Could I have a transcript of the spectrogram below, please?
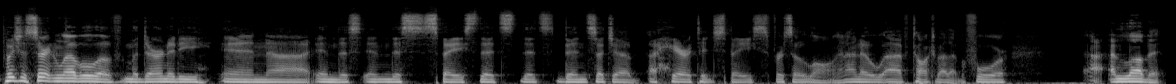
push a certain level of modernity in uh, in this in this space that's that's been such a, a heritage space for so long. And I know I've talked about that before. I, I love it,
